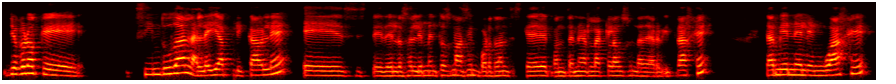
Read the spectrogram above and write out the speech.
Yo creo que sin duda la ley aplicable es este, de los elementos más importantes que debe contener la cláusula de arbitraje. También el lenguaje.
